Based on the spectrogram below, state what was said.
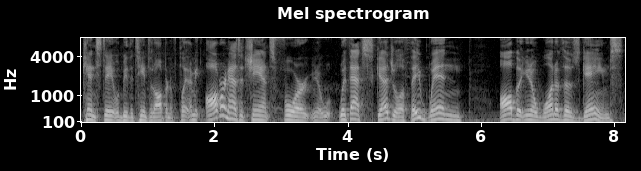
Kent State will be the teams that Auburn have played. I mean, Auburn has a chance for you know with that schedule if they win all but you know one of those games.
